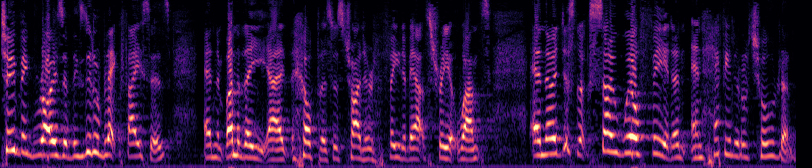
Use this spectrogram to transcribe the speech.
Two big rows of these little black faces. And one of the uh, helpers was trying to feed about three at once. And they just looked so well fed and, and happy little children.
